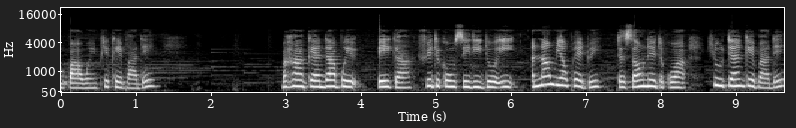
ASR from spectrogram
အပါဝင်ဖြစ်ခဲ့ပါတယ်။မဟာကန္တပွေ ပေးကရွှေတကုံစီတီတို့၏အနောက်မြောက်ဖက်တွင်တစောင်းနှင့်တကွလှူဒန်းခဲ့ပါတယ်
